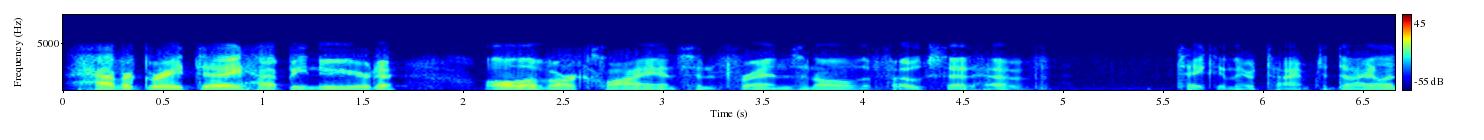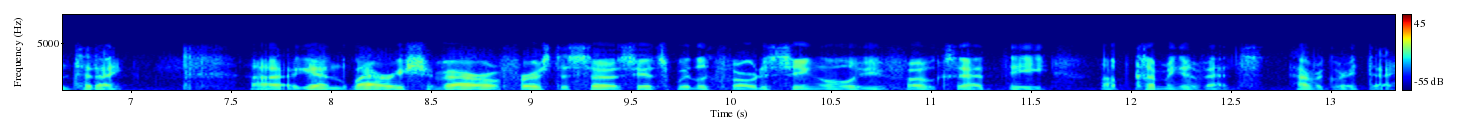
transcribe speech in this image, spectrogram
Have a great day. Happy New Year to all of our clients and friends and all of the folks that have taken their time to dial in today. Uh, again, Larry Chiavaro, First Associates. We look forward to seeing all of you folks at the upcoming events. Have a great day.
